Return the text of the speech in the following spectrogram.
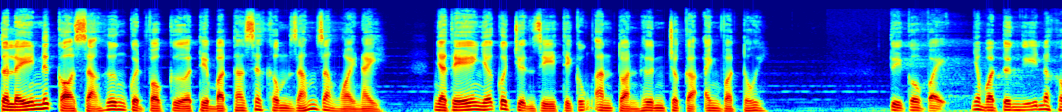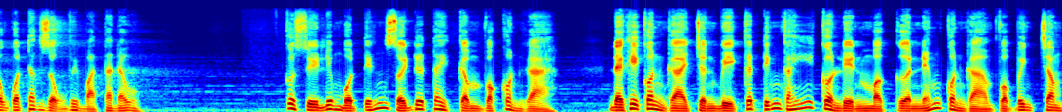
Tôi lấy nước cỏ xạ hương quệt vào cửa Thì bà ta sẽ không dám ra ngoài này. Nhà thế nhớ có chuyện gì Thì cũng an toàn hơn cho cả anh và tôi. Tuy cô vậy nhưng mà tôi nghĩ nó không có tác dụng với bà ta đâu. Cô suy lên một tiếng rồi đưa tay cầm vào con gà. Để khi con gà chuẩn bị cất tiếng gáy, Cô liền mở cửa ném con gà vào bên trong.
